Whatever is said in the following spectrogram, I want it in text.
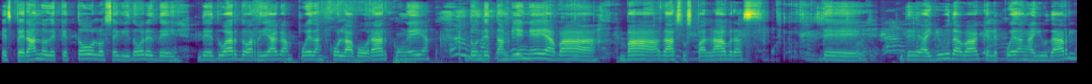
esperando de que todos los seguidores de, de Eduardo Arriaga puedan colaborar con ella, donde también ella va, va a dar sus palabras de, de ayuda, va, que le puedan ayudarle.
